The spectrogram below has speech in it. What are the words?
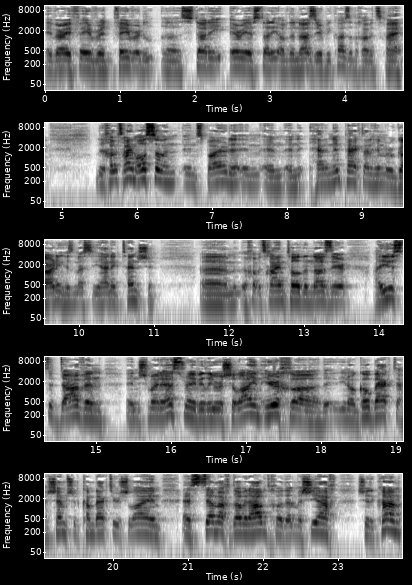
a very favorite favorite uh, study area of study of the Nazir because of the Chafetz Chaim. The Chafetz Chaim also in, inspired him and, and had an impact on him regarding his messianic tension. Um, the Chafetz Chaim told the Nazir, I used to daven in Shemona Esrei, Yerushalayim Ircha, you know, go back to, Hashem should come back to Yerushalayim, as Tzemach David Avdcha, that Mashiach should come.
